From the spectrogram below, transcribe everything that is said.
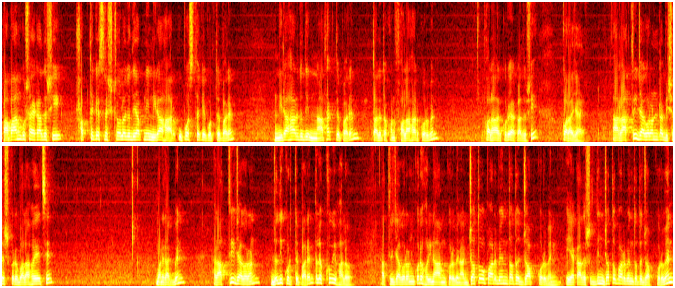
পাপাঙ্কুশা একাদশী সব থেকে শ্রেষ্ঠ হলো যদি আপনি নিরাহার উপোস থেকে করতে পারেন। নিরাহার যদি না থাকতে পারেন, তাহলে তখন ফলাহার করবেন। ফলাহার করে একাদশী করা যায়। আর রাত্রি জাগরণটা বিশেষ করে বলা হয়েছে। মনে রাখবেন, রাত্রি জাগরণ যদি করতে পারেন, তাহলে খুবই ভালো। রাত্রি জাগরণ করে হরিনাম করবেন, আর যত পারবেন তত জপ করবেন। এই একাদশীর দিন যত পারবেন তত জপ করবেন।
